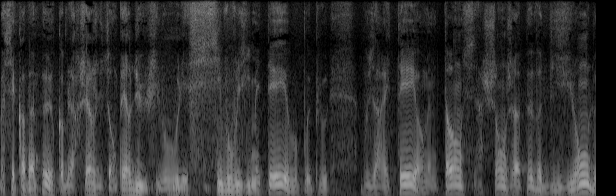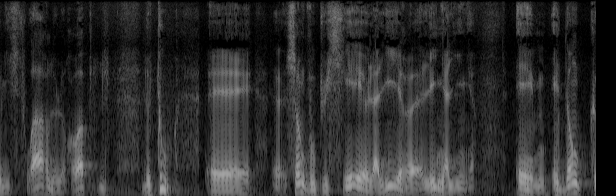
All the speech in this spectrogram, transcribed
bah, c'est comme un peu comme la recherche du temps perdu, si vous voulez. Si vous vous y mettez, vous pouvez plus vous arrêter. En même temps, ça change un peu votre vision de l'histoire, de l'Europe, de, tout, euh, sans que vous puissiez la lire euh, ligne à ligne. Et, donc,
